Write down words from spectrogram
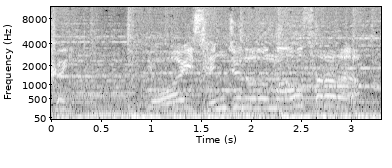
は醜い弱い千住などなおさらだ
